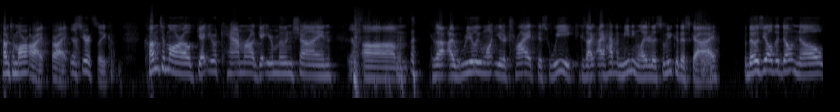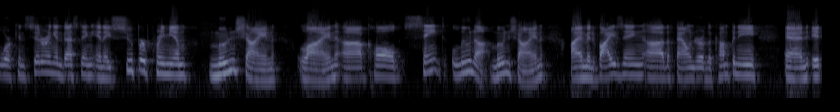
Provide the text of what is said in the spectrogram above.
Come tomorrow. All right, all right. Yeah. Seriously, c- come tomorrow. Get your camera. Get your moonshine. Um, because I, I really want you to try it this week because I, I have a meeting later this week with this guy. For those of y'all that don't know, we're considering investing in a super premium moonshine line uh, called Saint Luna Moonshine. I'm advising uh, the founder of the company, and it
